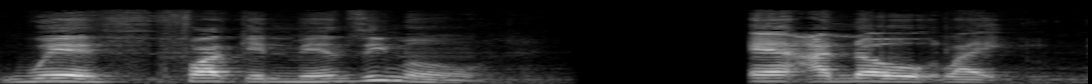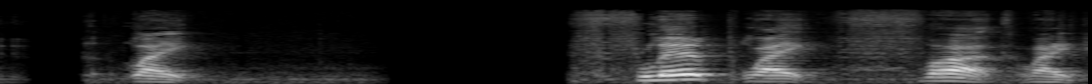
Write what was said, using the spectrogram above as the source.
with fucking Minzy Moon. And I know like like Flip, like fuck, like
